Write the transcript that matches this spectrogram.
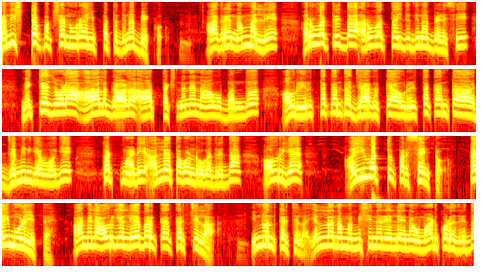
ಕನಿಷ್ಠ ಪಕ್ಷ ನೂರ ಇಪ್ಪತ್ತು ದಿನ ಬೇಕು. ಆದರೆ ನಮ್ಮಲ್ಲಿ ಅರುವತ್ತರಿಂದ ಅರುವತ್ತೈದು ದಿನ ಬೆಳೆಸಿ ಮೆಕ್ಕೆಜೋಳ ಹಾಲುಗಾಳು ಆದ ತಕ್ಷಣವೇ ನಾವು ಬಂದು ಅವ್ರು ಇರ್ತಕ್ಕಂಥ ಜಾಗಕ್ಕೆ ಅವ್ರು ಇರ್ತಕ್ಕಂಥ ಜಮೀನಿಗೆ ಹೋಗಿ ಕಟ್ ಮಾಡಿ ಅಲ್ಲೇ ತಗೊಂಡು ಹೋಗೋದ್ರಿಂದ ಅವರಿಗೆ ಐವತ್ತು ಪರ್ಸೆಂಟು ಟೈಮ್ ಉಳಿಯುತ್ತೆ. ಆಮೇಲೆ ಅವ್ರಿಗೆ ಲೇಬರ್ ಕ ಖರ್ಚಿಲ್ಲ. ಇನ್ನೊಂದು ಖರ್ಚಿಲ್ಲ. ಎಲ್ಲ ನಮ್ಮ ಮಿಷಿನರಿಯಲ್ಲಿ ನಾವು ಮಾಡ್ಕೊಳ್ಳೋದ್ರಿಂದ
